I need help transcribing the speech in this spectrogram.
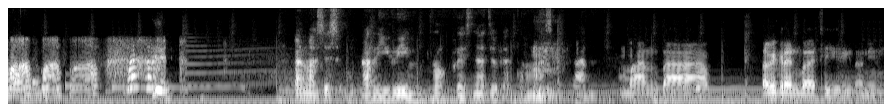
Maaf maaf maaf Kan masih seputar hearing, progresnya juga termasuk kan. mantap tapi keren banget sih hearing tahun ini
